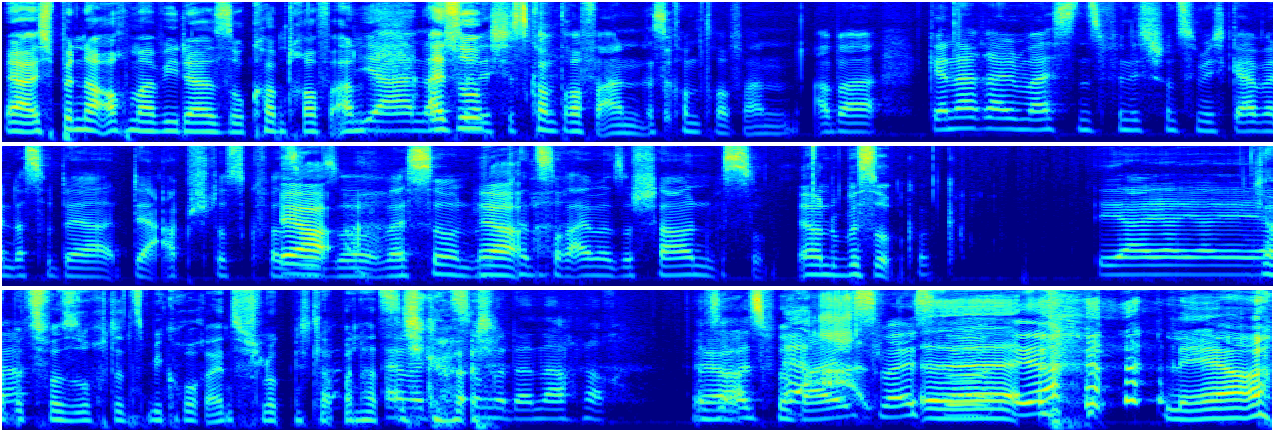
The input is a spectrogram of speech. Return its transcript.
Ja, ich bin da auch mal wieder so, kommt drauf an. Ja, natürlich, Also- es kommt drauf an, es kommt drauf an. Aber generell meistens finde ich es schon ziemlich geil, wenn das so der, der Abschluss quasi Ja. so, weißt du, und du Ja. kannst doch einmal so schauen, bist so, Ja, und du bist so. guck. Ja, ja, ja, ja, ja. Ich habe jetzt versucht, ins Mikro reinzuschlucken. Ich glaube, man hat es nicht gehört. Zunge danach noch. Also Ja. als Beweis, weißt äh. du? Ja. Leer.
